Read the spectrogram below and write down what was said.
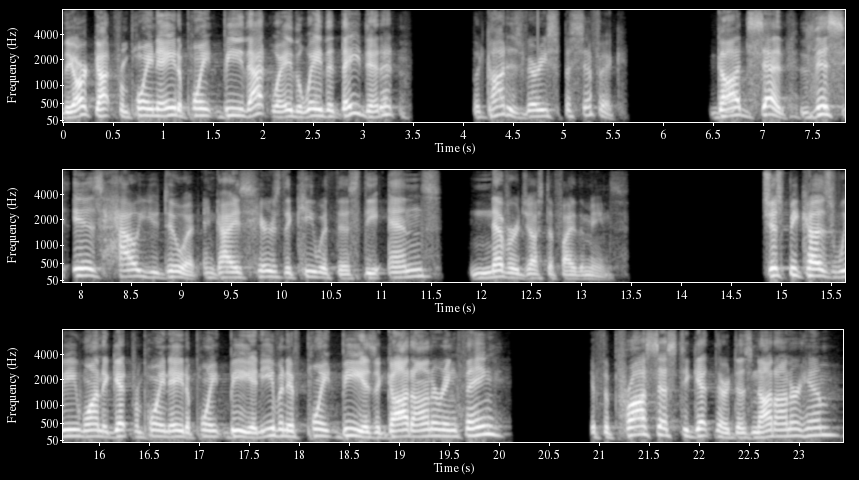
the ark got from point A to point B that way, the way that they did it. But God is very specific. God said, This is how you do it. And guys, here's the key with this the ends never justify the means. Just because we want to get from point A to point B, and even if point B is a God honoring thing, if the process to get there does not honor Him,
